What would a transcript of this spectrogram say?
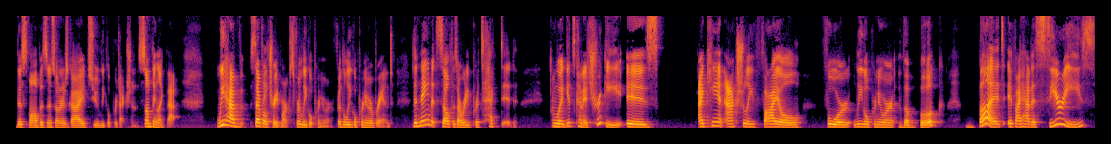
the Small Business Owner's Guide to Legal Protection, something like that. We have several trademarks for Legalpreneur, for the Legalpreneur brand. The name itself is already protected. What gets kind of tricky is I can't actually file for Legalpreneur the book, but if I had a series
